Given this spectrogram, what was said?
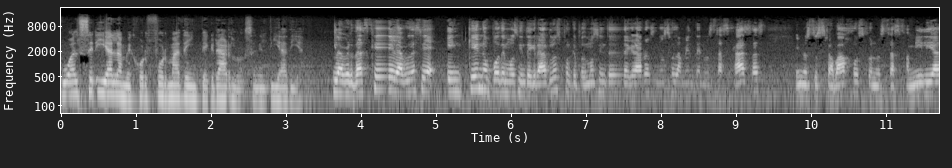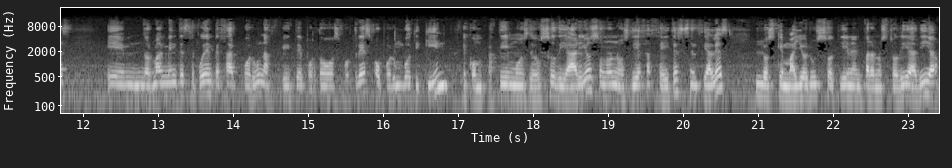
cuál sería la mejor forma de integrarlos en el día a día? La verdad es que la duda es en qué no podemos integrarlos, porque podemos integrarlos no solamente en nuestras casas, en nuestros trabajos, con nuestras familias, Em, normalmente se puede empezar por un aceite, por dos, por tres o por un botiquín que compartimos de uso diario. Son unos 10 aceites esenciales los que mayor uso tienen para nuestro día a día.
